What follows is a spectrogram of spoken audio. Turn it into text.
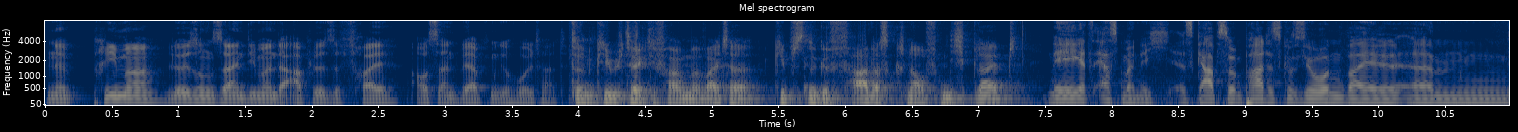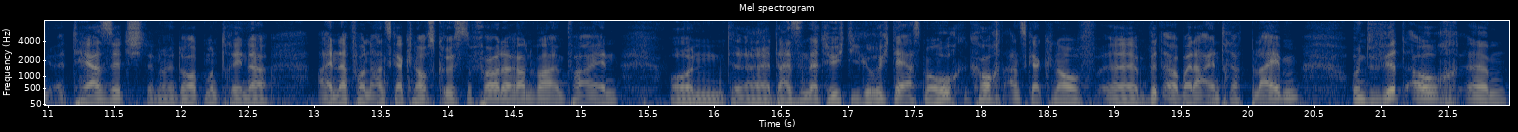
eine prima Lösung sein, die man da ablösefrei aus Antwerpen geholt hat. Dann gebe ich direkt die Frage mal weiter. Gibt es eine Gefahr, dass Knauf nicht bleibt? Nee, jetzt erstmal nicht. Es gab so ein paar Diskussionen, weil ähm, Terzic, der neue Dortmund-Trainer, einer von Ansgar Knaufs größten Förderern war im Verein. Und äh, da sind natürlich die Gerüchte erstmal hochgekocht. Ansgar Knauf äh, wird aber bei der Eintracht bleiben und wird auch, ähm,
